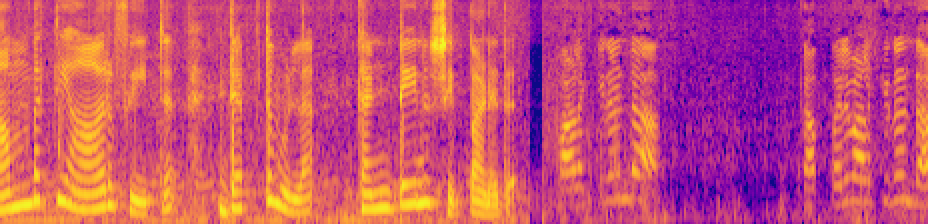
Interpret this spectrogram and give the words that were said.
അമ്പത്തി ആറ് ഫീറ്റ് ഡെപ്തുമുള്ള കണ്ടെയ്നർ ഷിപ്പാണിത് വളക്കിനുണ്ടോ കപ്പൽ വളക്കുന്നുണ്ടോ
